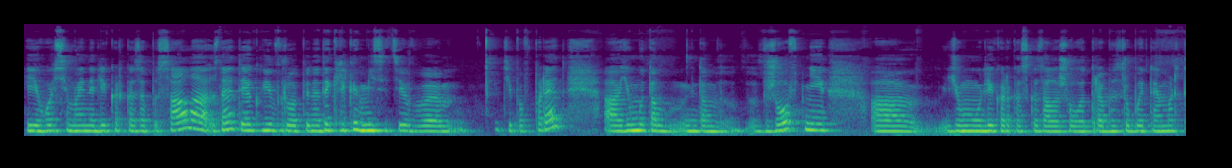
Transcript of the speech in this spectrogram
і його сімейна лікарка записала. Знаєте, як в Європі на декілька місяців. Типу вперед, А, йому там він там в жовтні а, йому лікарка сказала, що от треба зробити МРТ,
